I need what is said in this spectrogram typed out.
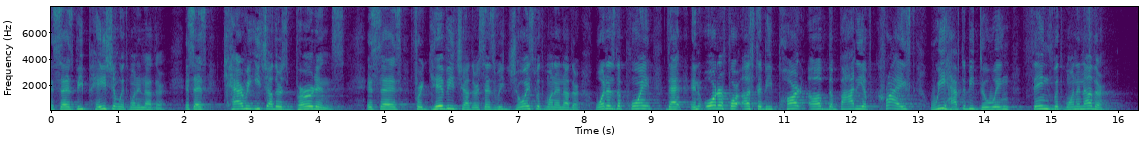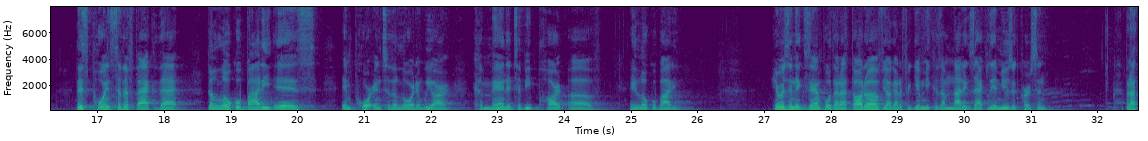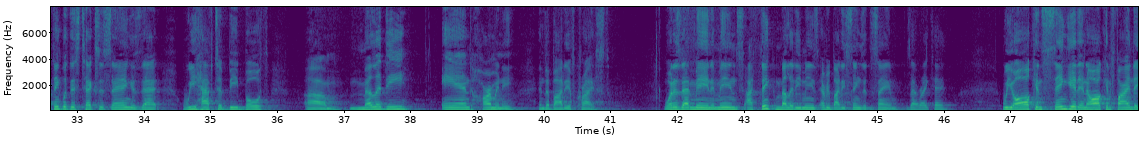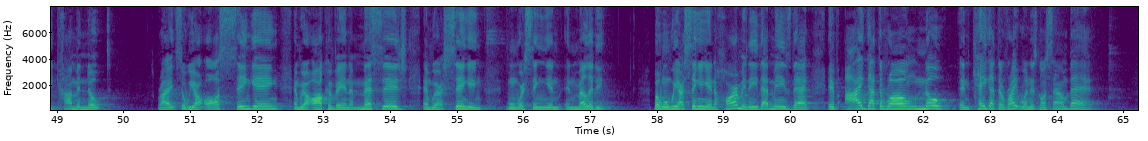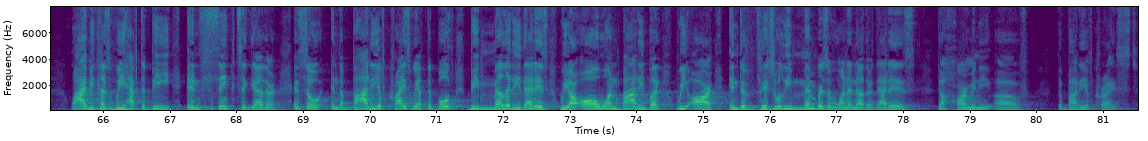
It says, Be patient with one another. It says, Carry each other's burdens. It says, forgive each other. It says, rejoice with one another. What is the point? That in order for us to be part of the body of Christ, we have to be doing things with one another. This points to the fact that the local body is important to the Lord, and we are commanded to be part of a local body. Here is an example that I thought of. Y'all got to forgive me because I'm not exactly a music person. But I think what this text is saying is that we have to be both um, melody and harmony in the body of Christ. What does that mean? It means, I think melody means everybody sings it the same. Is that right, Kay? We all can sing it and all can find a common note, right? So we are all singing and we are all conveying a message and we are singing when we're singing in, in melody. But when we are singing in harmony, that means that if I got the wrong note and Kay got the right one, it's going to sound bad. Why? Because we have to be in sync together. And so, in the body of Christ, we have to both be melody, that is, we are all one body, but we are individually members of one another. That is the harmony of the body of Christ.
